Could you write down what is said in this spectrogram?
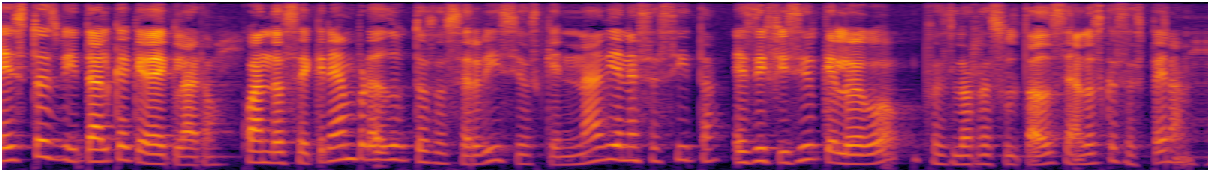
Esto es vital que quede claro. Cuando se crean productos o servicios que nadie necesita, es difícil que luego pues, los resultados sean los que se esperan.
